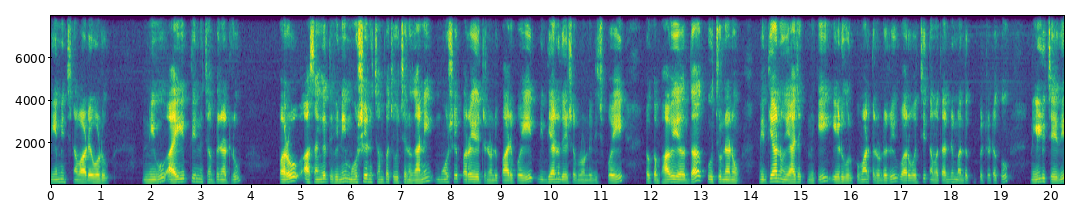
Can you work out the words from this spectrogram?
నియమించిన వాడెవడు? నీవు ఐగుప్తిని చంపినట్లు పరో ఆ సంగతి విని మోషేను చంప చూచెను కానీ మోషే పరో ఎదుట నుండి పారిపోయి మిద్యాను దేశంలో నిలిచిపోయి ఒక బావి వద్ద కూర్చున్నాను మిద్యాను యాజకునికి ఏడుగురు కుమార్తెలుండరి. వారు వచ్చి తమ తండ్రి మందకు పెట్టుటకు నీళ్ళు చేది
